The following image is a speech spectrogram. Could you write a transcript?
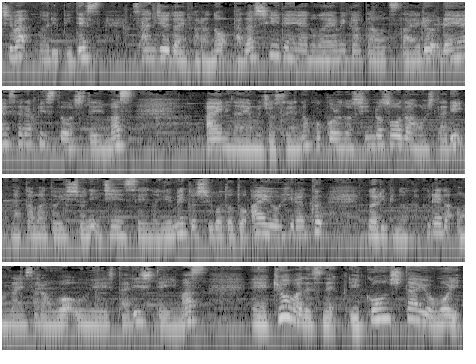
ちはのりぴです。30代からの正しい恋愛の悩み方を伝える恋愛セラピストをしています。愛に悩む女性の心の進路相談をしたり仲間と一緒に人生の夢と仕事と愛を開くのりぴの隠れ家オンラインサロンを運営したりしています、えー、今日はですね離婚したい思い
